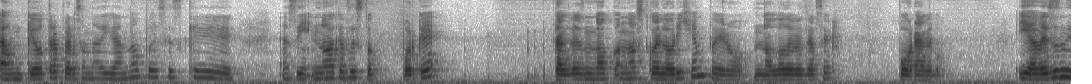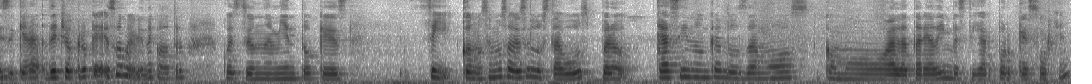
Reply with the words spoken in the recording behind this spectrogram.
aunque otra persona diga, "No, pues es que así, no hagas esto." ¿Por qué? Tal vez no conozco el origen, pero no lo debes de hacer por algo. Y a veces ni siquiera, de hecho, creo que eso me viene con otro cuestionamiento que es, sí, conocemos a veces los tabús, pero casi nunca los damos como a la tarea de investigar por qué surgen,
